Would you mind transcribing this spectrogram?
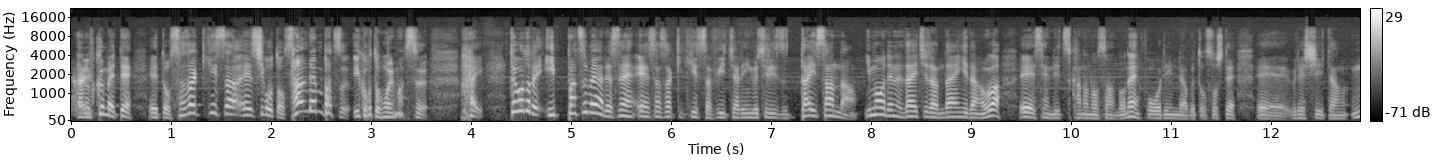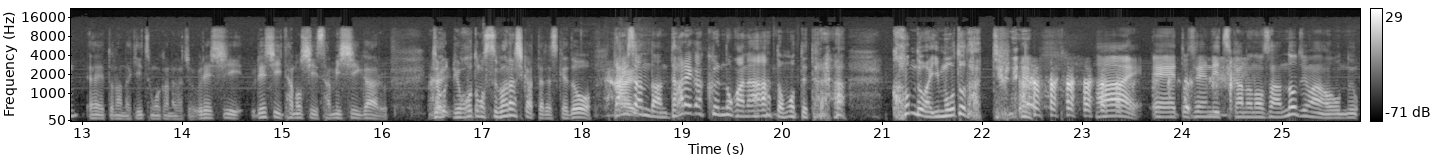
あのはい含めてえっと佐々木喫茶えー仕事三連発いこうと思います。はい。ということで一発目はですね、えー佐々木喫茶フィーチャリングシリーズ第三弾。今までね第一弾第二弾は、えー、戦慄かなのさんのねフォーリンラブとそして、えー、嬉しいたんん？えっとなんだっけいつもわかんなかった嬉しい嬉しい楽しい寂しいガール、どはい両方とも素晴らしかったですけど、はい。第3弾誰が来るのかなと思ってたら 今度は妹だっていうね。はい。えっ、と戦慄かなのさんの自慢の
